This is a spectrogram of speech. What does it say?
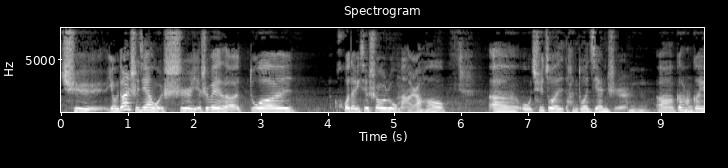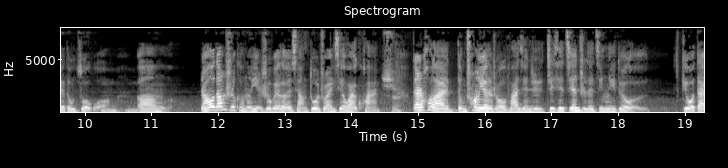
去，有一段时间我是也是为了多获得一些收入嘛，然后嗯、我去做很多兼职，嗯呃，各行各业都做过，嗯嗯嗯，然后当时可能也是为了想多赚一些外快，是但是后来等创业的时候，发现这这些兼职的经历对我给我带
